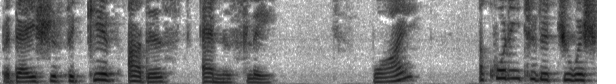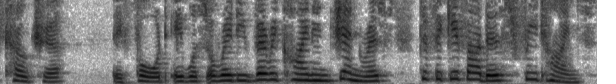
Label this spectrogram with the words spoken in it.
but they should forgive others endlessly. Why? According to the Jewish culture, they thought it was already very kind and generous to forgive others three times.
